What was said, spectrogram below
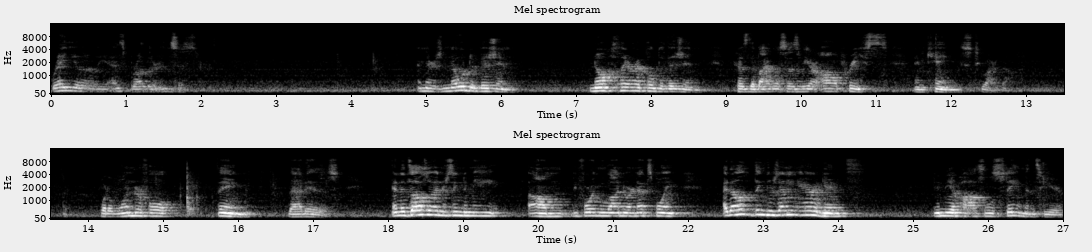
regularly as brother and sister. And there's no division, no clerical division, because the Bible says we are all priests and kings to our God. What a wonderful thing that is. And it's also interesting to me, um, before we move on to our next point, I don't think there's any arrogance in the apostles' statements here.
